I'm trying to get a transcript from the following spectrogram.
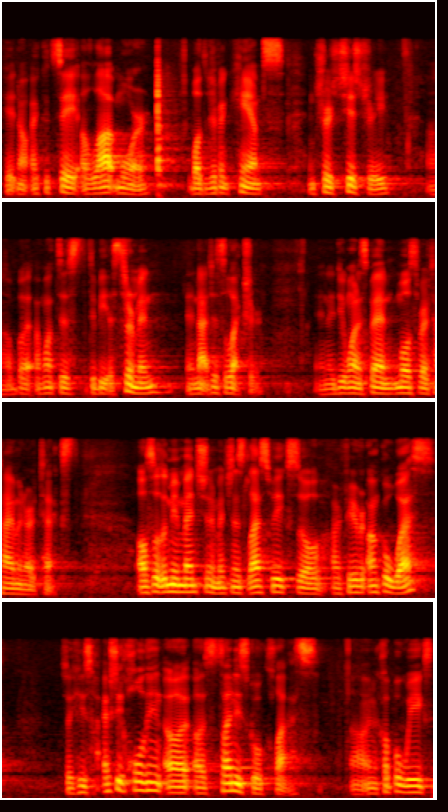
Okay, now I could say a lot more about the different camps in church history, uh, but I want this to be a sermon and not just a lecture. And I do want to spend most of our time in our text. Also, let me mention, I mentioned this last week, so our favorite Uncle Wes, so he's actually holding a, a Sunday school class uh, in a couple weeks,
